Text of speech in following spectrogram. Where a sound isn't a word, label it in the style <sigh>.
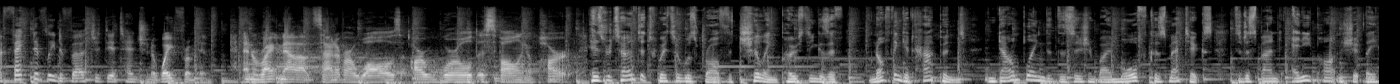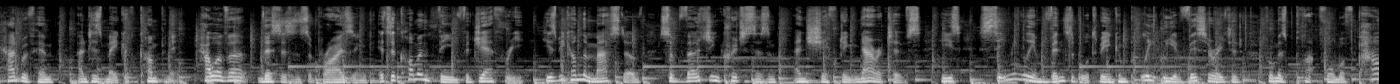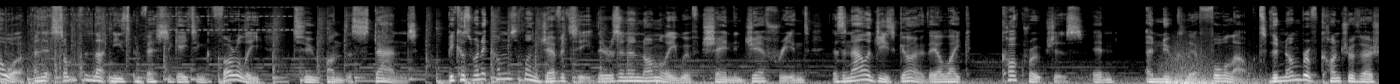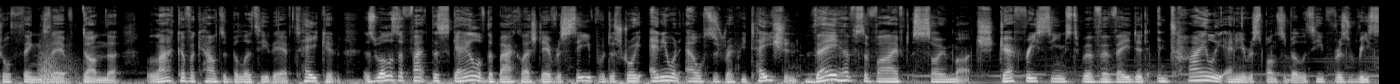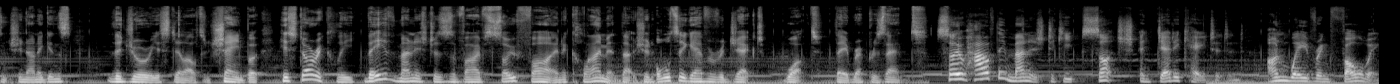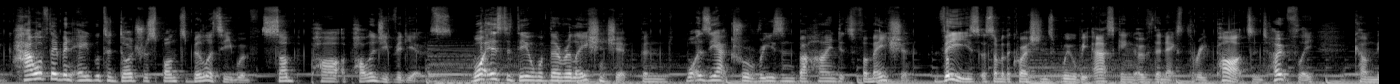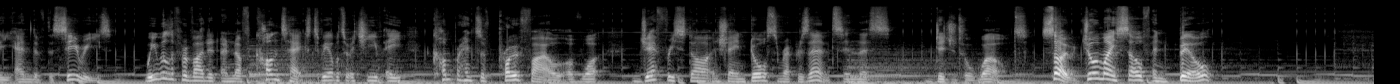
effectively diverted the attention away from him. And right now, outside of our walls, our world is falling apart. His return to Twitter was rather chilling, posting as if nothing had happened and downplaying the decision by Morphe Cosmetics to disband any partnership they had with him and his makeup company. However, this isn't surprising. It's a common theme for Jeffree. He's become the master of subverting criticism and shifting narratives. He's seemingly invincible to being completely eviscerated from his platform of power, and it's something that needs investigating thoroughly to understand. Because when it comes to longevity, there is an anomaly with Shane and Jeffree, and as analogies go, they are like cockroaches in a nuclear fallout. The number of controversial things they have done, the lack of accountability they have taken, as well as the fact the scale of the backlash they have received would destroy anyone else's reputation, they have survived so much. Jeffree seems to have evaded entirely any responsibility for his recent shenanigans, the jury is still out on Shane, but historically, they have managed to survive so far in a climate that should altogether reject what they represent. So how have they managed to keep such a dedicated and unwavering following? How have they been able to dodge responsibility with subpar apology videos? What is the deal with their relationship and what is the actual reason behind its formation? These are some of the questions we will be asking over the next three parts and hopefully, come the end of the series, we will have provided enough context to be able to achieve a comprehensive profile of what Jeffree Star and Shane Dawson represent in this digital world. So, join myself and Bill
